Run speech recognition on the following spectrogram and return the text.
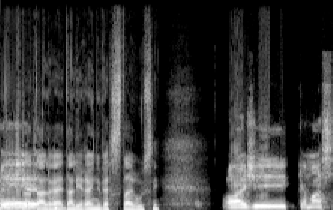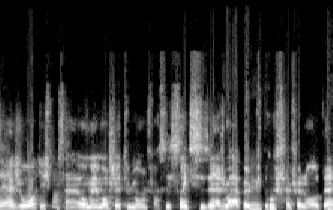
euh, dans, les rangs universitaires aussi? Ouais, j'ai commencé à jouer au hockey, je pense, au même âge que tout le monde. Je pense que c'est 5-6 ans, je me rappelle plus trop, ça fait longtemps.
